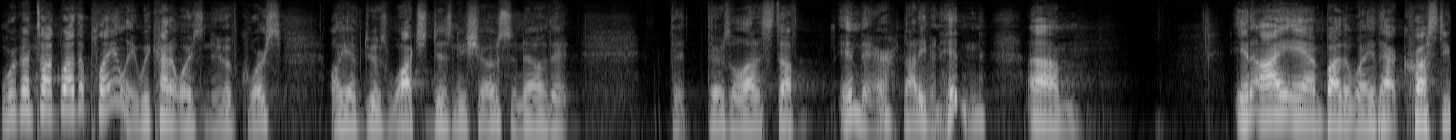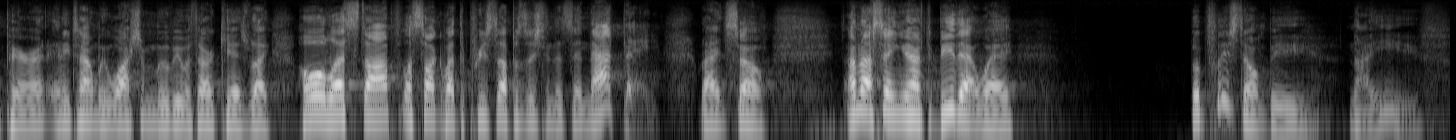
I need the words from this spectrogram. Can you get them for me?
We're going to talk about it plainly. We kind of always knew, of course. All you have to do is watch Disney shows to know that, that there's a lot of stuff in there, not even hidden. Um, and I am, by the way, that crusty parent. Anytime we watch a movie with our kids, we're like, oh, let's stop. Let's talk about the presupposition that's in that thing, right? So I'm not saying you have to be that way, but please don't be naive.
